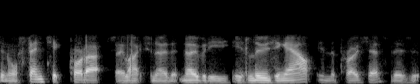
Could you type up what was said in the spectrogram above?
an authentic product. They like to know that nobody is losing out in the process. There's a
